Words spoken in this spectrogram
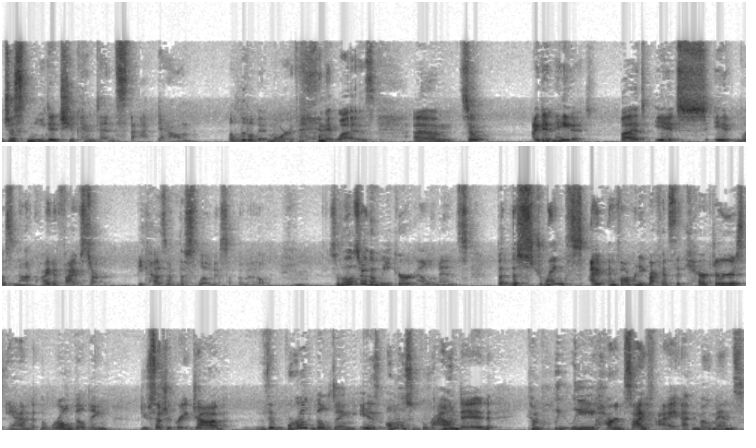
just needed to condense that down a little bit more than it was. Um, so I didn't hate it, but it it was not quite a five star because of the slowness of the middle. So those are the weaker elements. But the strengths, I, have already referenced the characters and the world building do such a great job. The world building is almost grounded, completely hard sci-fi at moments,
